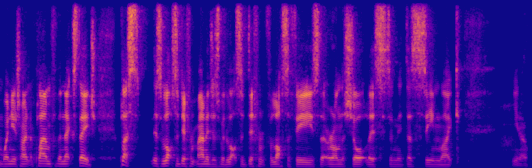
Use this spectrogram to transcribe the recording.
when you're trying to plan for the next stage. Plus, there's lots of different managers with lots of different philosophies that are on the short list, and it does seem like, you know,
